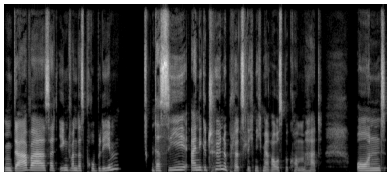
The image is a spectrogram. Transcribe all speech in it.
Und da war es halt irgendwann das Problem, dass sie einige Töne plötzlich nicht mehr rausbekommen hat. Und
